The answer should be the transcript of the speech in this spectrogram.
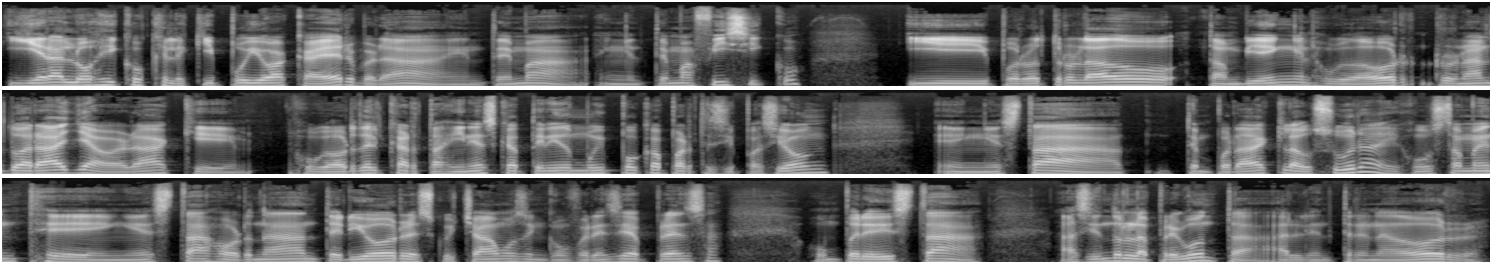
y era lógico que el equipo iba a caer, ¿verdad? En, tema, en el tema físico. Y por otro lado, también el jugador Ronaldo Araya, ¿verdad? Que jugador del Cartaginés que ha tenido muy poca participación en esta temporada de clausura y justamente en esta jornada anterior escuchábamos en conferencia de prensa un periodista haciendo la pregunta al entrenador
